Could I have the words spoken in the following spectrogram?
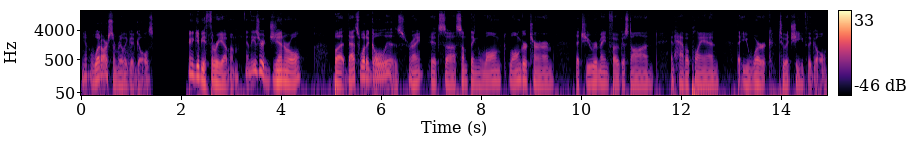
you know, what are some really good goals? I'm going to give you three of them. And these are general, but that's what a goal is, right? It's uh, something long, longer term that you remain focused on and have a plan that you work to achieve the goal.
